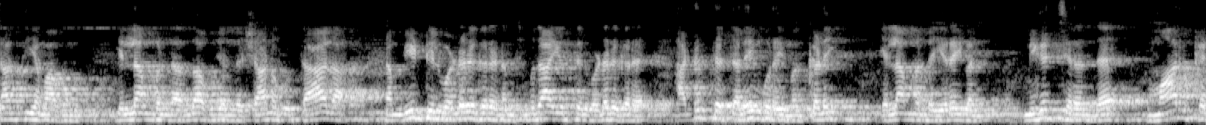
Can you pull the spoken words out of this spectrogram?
சாத்தியமாகும். எல்லாம் வல்ல அல்லாஹு ஜல்ல ஷானுகு தாலா நம் வீட்டில் வளருகிற நம் சமுதாயத்தில் வளருகிற அடுத்த தலைமுறை மக்களை எல்லாம் வல்ல இறைவன் மிகச்சிறந்த மார்க்க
